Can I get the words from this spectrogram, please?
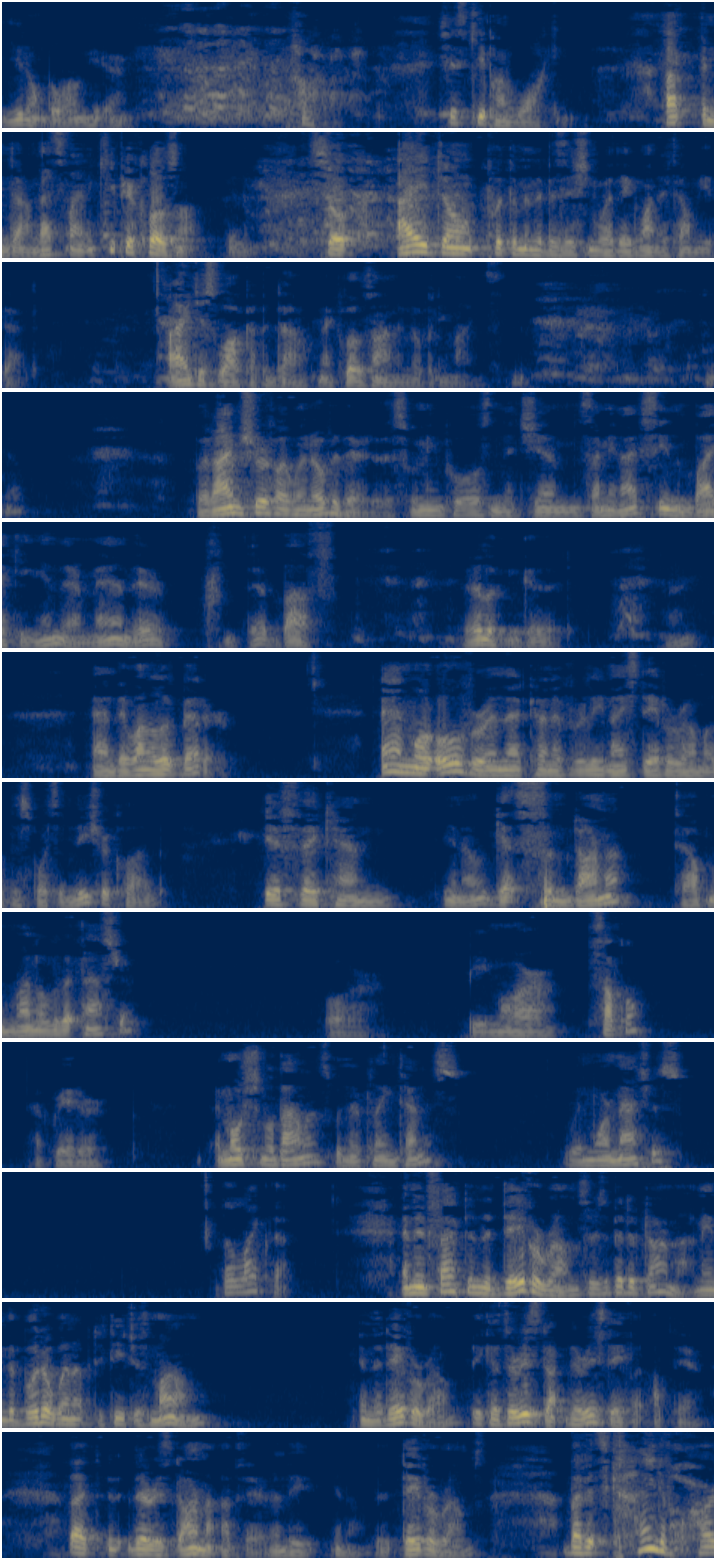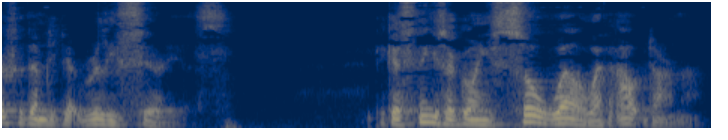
you don't belong here. Oh, just keep on walking. Up and down. That's fine. And keep your clothes on. You know? So I don't put them in the position where they'd want to tell me that. I just walk up and down with my clothes on and nobody minds. But I'm sure if I went over there to the swimming pools and the gyms, I mean, I've seen them biking in there. Man, they're, they're buff. They're looking good. Right? And they want to look better. And moreover, in that kind of really nice Deva realm of the Sports and Leisure Club, if they can, you know, get some Dharma to help them run a little bit faster, or be more supple, have greater emotional balance when they're playing tennis, win more matches, they'll like that. And in fact, in the Deva realms, there's a bit of Dharma. I mean, the Buddha went up to teach his mom in the Deva realm, because there is, there is Deva up there. But there is Dharma up there in the, you know, the Deva realms. But it's kind of hard for them to get really serious. Because things are going so well without Dharma.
